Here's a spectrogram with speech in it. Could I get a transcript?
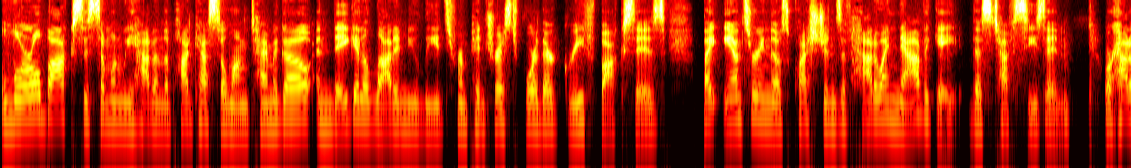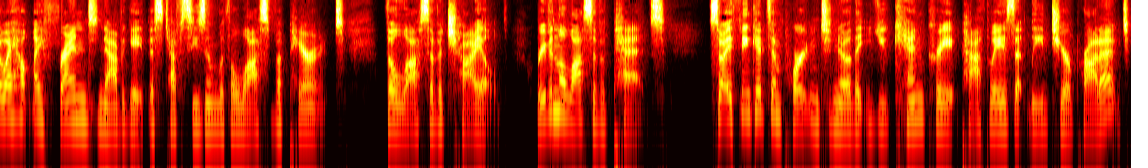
Laurel Box is someone we had on the podcast a long time ago, and they get a lot of new leads from Pinterest for their grief boxes by answering those questions of how do I navigate this tough season? Or how do I help my friend navigate this tough season with the loss of a parent? the loss of a child, or even the loss of a pet. So I think it's important to know that you can create pathways that lead to your product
